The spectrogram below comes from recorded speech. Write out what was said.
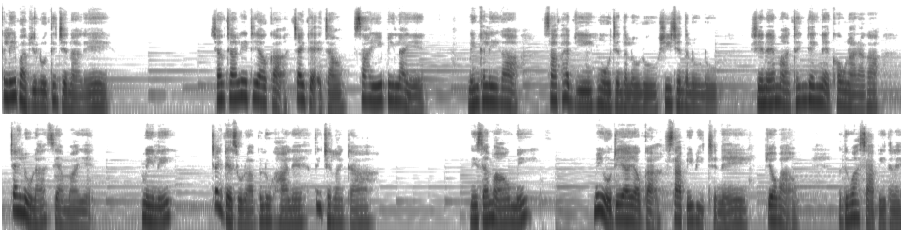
ကလေးဘာပြုလို့သိကျင်တာလဲယောက်ျားလေးတစ်ယောက်ကကြိုက်တဲ့အကြောင်းစာရေးပြီးလိုက်ရင်မိန်းကလေးက စာဖတ်ပြီးငိုခြင်းတလို့လို့ရီးခြင်းတလို့လို့ရင်ထဲမှာဒိမ့်ဒိမ့်နဲ့ခုန်လာတာကကြိုက်လို့လားဆရာမရဲ့မေလေးကြိုက်တယ်ဆိုတာဘလို့ဟာလဲသိချင်လိုက်တာနေစမ်းမအောင်မေမိကိုတရားရောက်ကစာပြီးပြီခြင်းနဲ့ပြောပါအောင်ဘသူကစာပြီးတယ်လဲ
